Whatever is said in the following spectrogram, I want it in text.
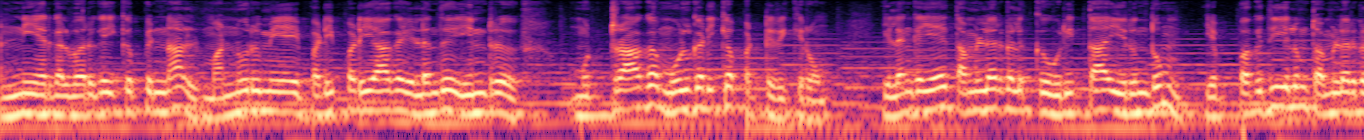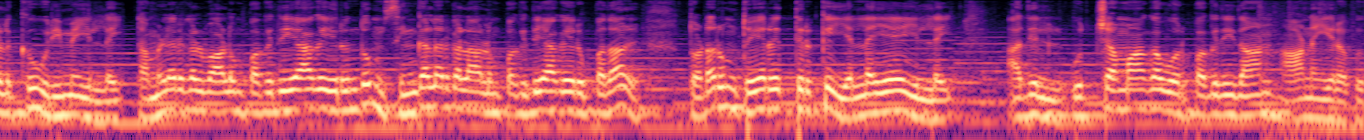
அந்நியர்கள் வருகைக்கு பின்னால் மண்ணுரிமையை படிப்படியாக இழந்து இன்று முற்றாக மூழ்கடிக்கப்பட்டிருக்கிறோம். இலங்கையே தமிழர்களுக்கு உரித்தாய் இருந்தும் எப்பகுதியிலும் தமிழர்களுக்கு உரிமை இல்லை. தமிழர்கள் வாழும் பகுதியாக இருந்தும் சிங்களர்கள் ஆளும் பகுதியாக இருப்பதால் தொடரும் துயரத்திற்கு எல்லையே இல்லை. அதில் உச்சமாக ஒரு பகுதிதான் ஆனையிரவு.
